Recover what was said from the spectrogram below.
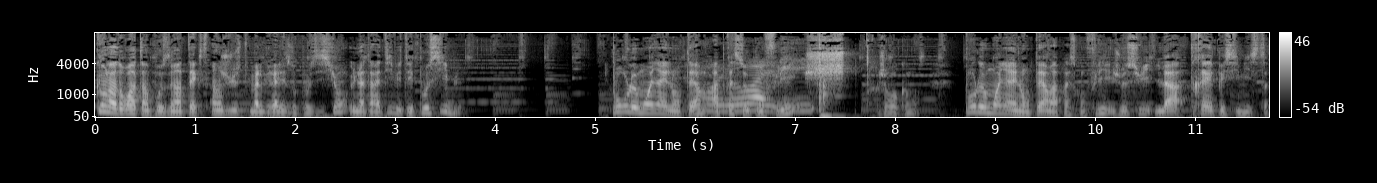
Quand la droite imposait un texte injuste malgré les oppositions, une alternative était possible. Pour le moyen et long terme, après ce conflit. Chut, je recommence. Pour le moyen et long terme après ce conflit, je suis là très pessimiste.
